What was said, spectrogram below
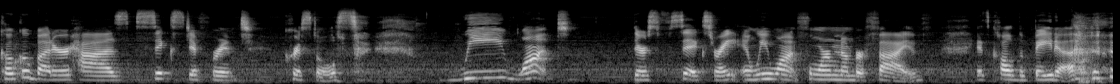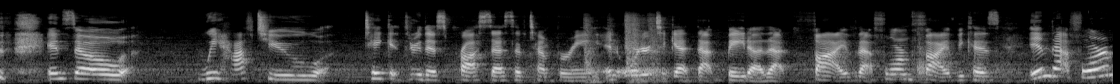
Cocoa butter has six different crystals. We want, there's six, right? And we want form number five. It's called the beta. and so we have to take it through this process of tempering in order to get that beta, that five, that form five, because in that form,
